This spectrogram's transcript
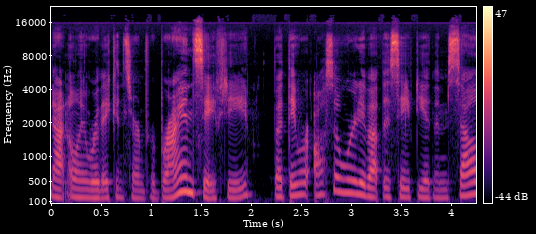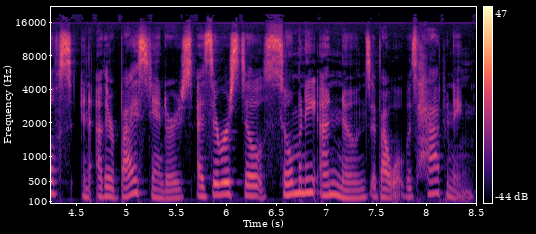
Not only were they concerned for Brian's safety, but they were also worried about the safety of themselves and other bystanders as there were still so many unknowns about what was happening.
